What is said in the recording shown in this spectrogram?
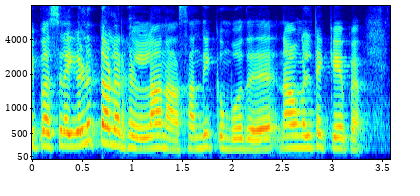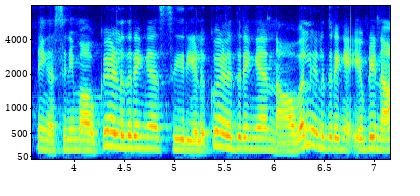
இப்போ சில எழுத்தாளர்கள்லாம் நான் சந்திக்கும் போது நான் அவங்கள்ட்ட கேட்பேன் நீங்கள் சினிமாவுக்கும் எழுதுறீங்க சீரியலுக்கும் எழுதுறீங்க நாவல் எழுதுறீங்க. எப்படின்னா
